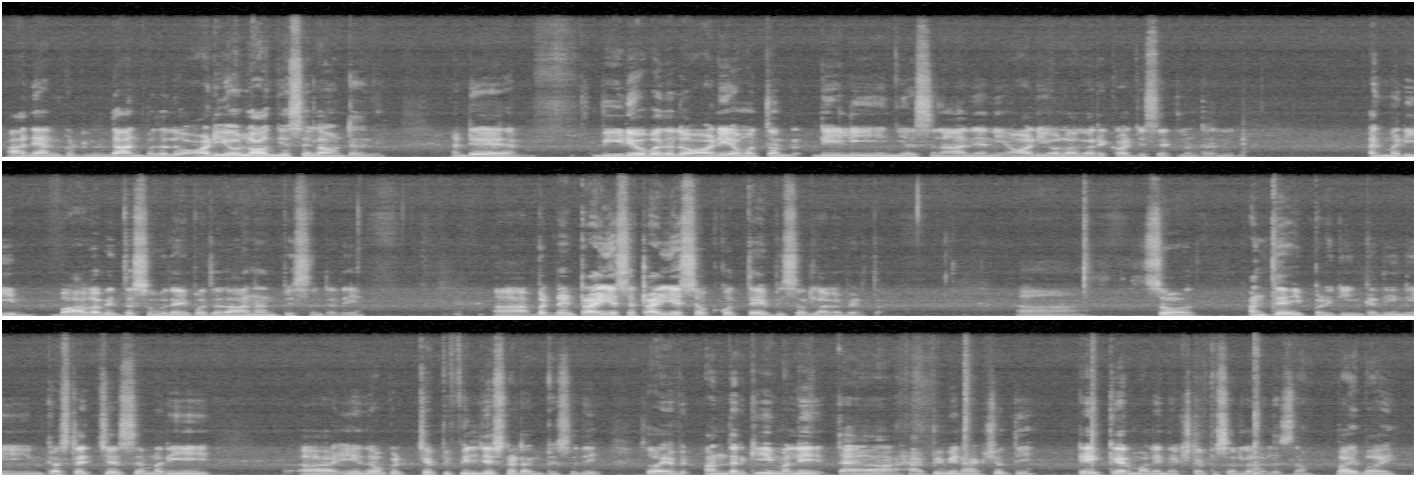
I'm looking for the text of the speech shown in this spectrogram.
అదే అనుకుంటున్నాను. దాని బదులు ఆడియో లాగ్ చేస్తే ఎలా ఉంటుంది. అంటే వీడియో బదులు ఆడియో మొత్తం డైలీ ఏం చేస్తున్నా అది అని ఆడియో లాగా రికార్డ్ చేస్తే ఎట్లుంటుంది? అది మరీ బాగా పెద్ద సోది అయిపోతుందా అని అనిపిస్తుంటుంది. బట్ నేను ట్రై చేస్తా. ట్రై చేస్తే ఒక కొత్త ఎపిసోడ్ లాగా పెడతా. సో అంతే ఇప్పటికి ఇంకా దీన్ని ఇంకా స్ట్రెచ్ చేస్తే మరీ ఏదో ఒకటి చెప్పి ఫీల్ చేసినట్టు అనిపిస్తుంది. సో ఎవ అందరికీ మళ్ళీ happy Vinayaka Chavithi. Take care మళ్ళీ నెక్స్ట్ ఎపిసోడ్లో కలుద్దాం. Bye bye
